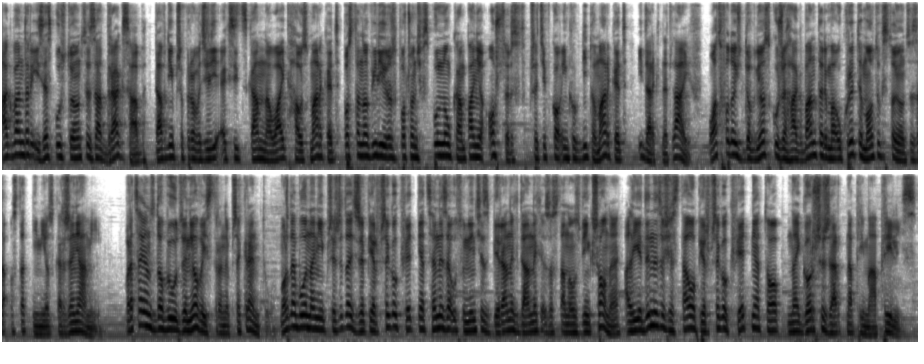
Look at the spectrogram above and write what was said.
Hackbander i zespół stojący za DrugsHub dawniej przeprowadzili exit scam na White House Market, postanowili rozpocząć wspólną kampanię oszczerstw przeciwko Incognito Market i Darknet Live. Łatwo dojść do wniosku, że Hackbanter ma ukryty motyw stojący za ostatnimi oskarżeniami. Wracając do wyłudzeniowej strony przekrętu, można było na niej przeczytać, że 1 kwietnia ceny za usunięcie zbieranych danych zostaną zwiększone, ale jedyne co się stało 1 kwietnia to najgorszy żart na prima aprilis.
